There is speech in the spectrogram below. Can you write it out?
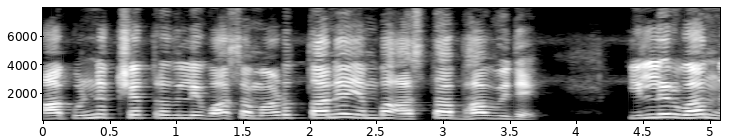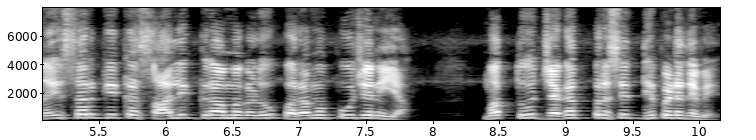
ಆ ಪುಣ್ಯಕ್ಷೇತ್ರದಲ್ಲಿ ವಾಸ ಮಾಡುತ್ತಾನೆ ಎಂಬ ಆಸ್ಥಾಭಾವವಿದೆ. ಇಲ್ಲಿರುವ ನೈಸರ್ಗಿಕ ಸಾಲಿಗ್ರಾಮಗಳು ಪರಮಪೂಜನೀಯ ಮತ್ತು ಜಗತ್ಪ್ರಸಿದ್ಧಿ ಪಡೆದಿವೆ.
